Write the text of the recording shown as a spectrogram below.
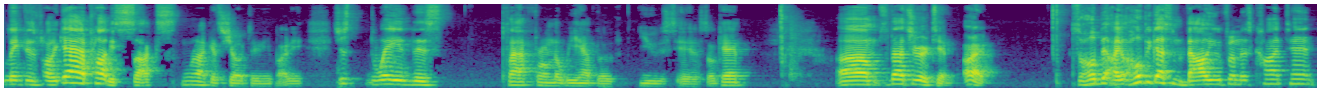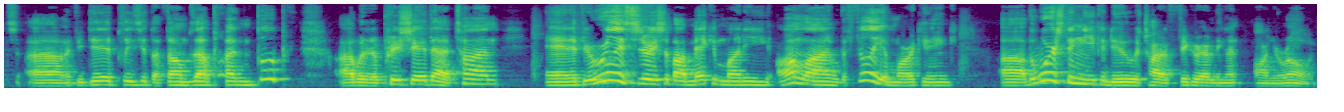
LinkedIn's probably, yeah, it probably sucks. We're not going to show it to anybody. Just the way this platform that we have to use is, okay? Um, so that's your tip. All right. So hope I hope you got some value from this content. Uh, if you did, please hit the thumbs up button. Boop. I would appreciate that a ton. And if you're really serious about making money online with affiliate marketing, uh, the worst thing you can do is try to figure everything on your own.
